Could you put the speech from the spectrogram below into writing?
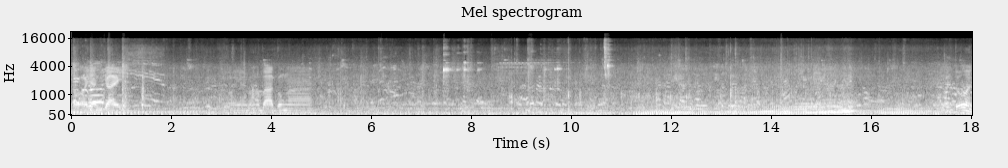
So, ayan guys. So, ayan, mga bagong ah, doon.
